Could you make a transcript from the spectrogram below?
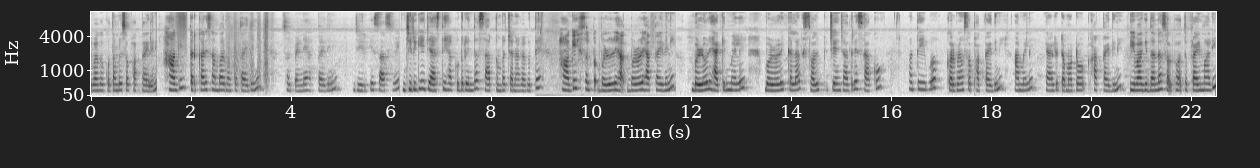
ಇವಾಗ ಕೊತ್ತಂಬರಿ ಸೊಪ್ಪು ಹಾಕ್ತಾ ಇದ್ದೀನಿ. ಹಾಗೆ ತರಕಾರಿ ಸಾಂಬಾರು ಮಾಡ್ಕೊತಾ ಇದ್ದೀನಿ. ಸ್ವಲ್ಪ ಎಣ್ಣೆ ಹಾಕ್ತಾ ಇದ್ದೀನಿ. ಜೀರಿಗೆ, ಸಾಸಿವೆ. ಜೀರಿಗೆ ಜಾಸ್ತಿ ಹಾಕೋದ್ರಿಂದ ಸಾರು ತುಂಬ ಚೆನ್ನಾಗಾಗುತ್ತೆ. ಹಾಗೆ ಸ್ವಲ್ಪ ಬೆಳ್ಳುಳ್ಳಿ ಹಾ, ಬೆಳ್ಳುಳ್ಳಿ ಹಾಕ್ತಾ ಇದ್ದೀನಿ. ಬೆಳ್ಳುಳ್ಳಿ ಹಾಕಿದ ಮೇಲೆ ಬೆಳ್ಳುಳ್ಳಿ ಕಲರ್ ಸ್ವಲ್ಪ ಚೇಂಜ್ ಆದರೆ ಸಾಕು. ಮತ್ತು ಇವಾಗ ಕರಿಬೇವು ಸೊಪ್ಪು ಹಾಕ್ತಾ ಇದ್ದೀನಿ. ಆಮೇಲೆ ಎರಡು ಟೊಮೊಟೊ ಹಾಕ್ತಾ ಇದ್ದೀನಿ. ಇವಾಗ ಇದನ್ನು ಸ್ವಲ್ಪ ಹೊತ್ತು ಫ್ರೈ ಮಾಡಿ,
